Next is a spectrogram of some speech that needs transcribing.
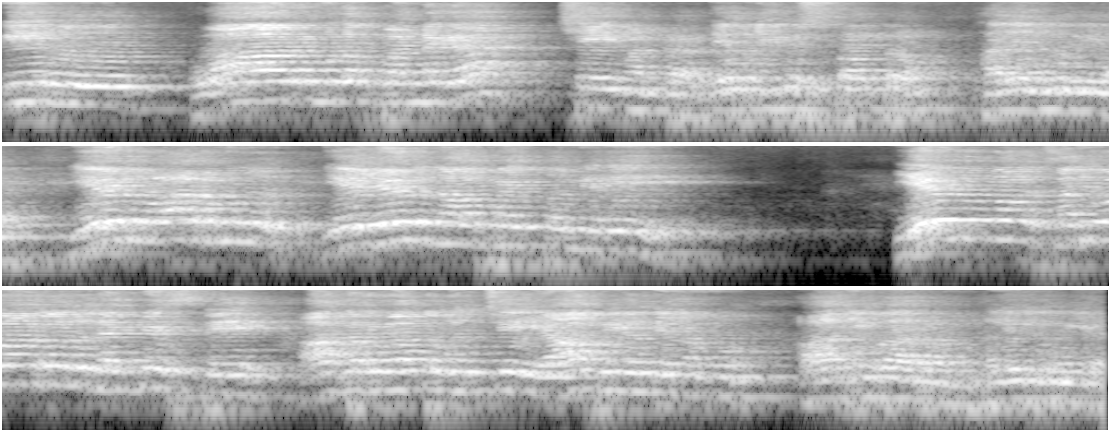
మీరు వారముల పండగ చేయమంటారు. దేవునికి స్తోత్రం. హరేలుయ ఏడు వారములు ఏడేడు నలభై తొమ్మిది. ఏడు శనివారాలు లెక్కేస్తే ఆ తర్వాత వచ్చే యాభై దినము ఆదివారం. హలేలుయ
